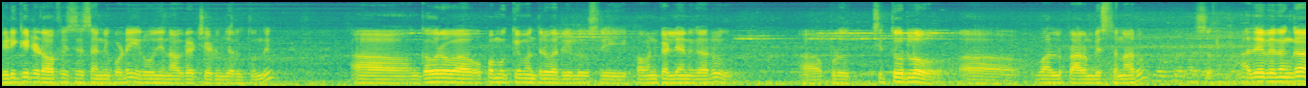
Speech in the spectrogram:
డెడికేటెడ్ ఆఫీసెస్ అన్నీ కూడా ఈరోజు ఇనాగ్రేట్ చేయడం జరుగుతుంది. గౌరవ ఉప ముఖ్యమంత్రి వర్యులు శ్రీ పవన్ కళ్యాణ్ గారు ఇప్పుడు చిత్తూరులో వాళ్ళు ప్రారంభిస్తున్నారు. సో అదేవిధంగా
